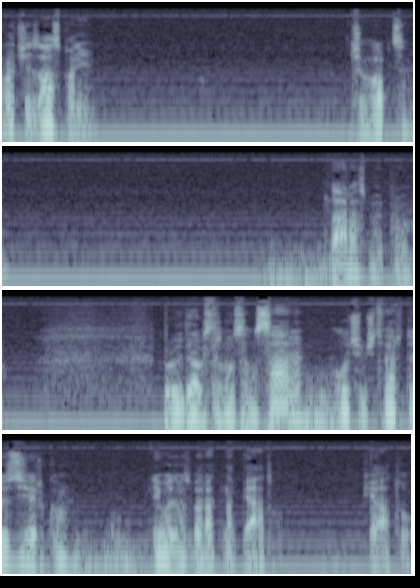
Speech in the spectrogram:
Очі заспані. Чого б це? Зараз ми про... пройдемо страну Самсари, влучимо четверту зірку і будемо збирати на п'яту. П'яту.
